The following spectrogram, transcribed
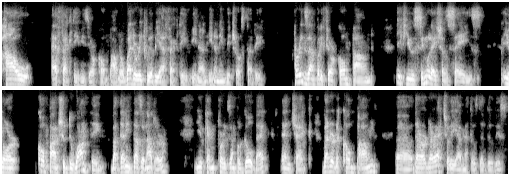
how effective is your compound or whether it will be effective in an in an in vitro study. For example, if your compound, if your simulation says your compound should do one thing, but then it does another, you can, for example, go back and check whether the compound uh, there are there are actually methods that do this.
